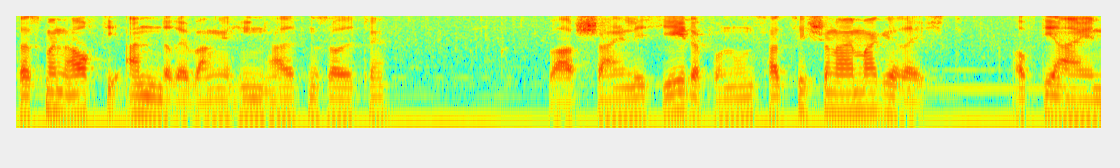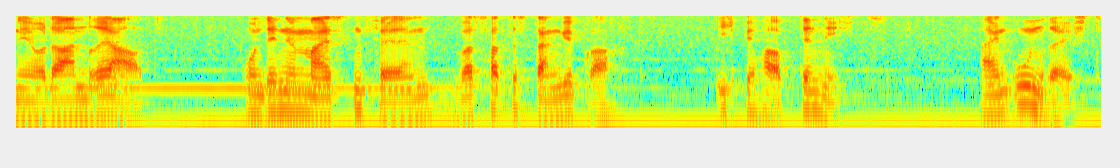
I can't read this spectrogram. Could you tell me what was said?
dass man auch die andere Wange hinhalten sollte. Wahrscheinlich jeder von uns hat sich schon einmal gerecht, auf die eine oder andere Art. Und in den meisten Fällen, was hat es dann gebracht? Ich behaupte nichts. Ein Unrecht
